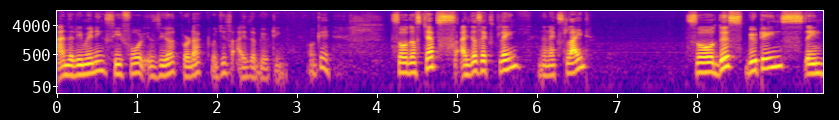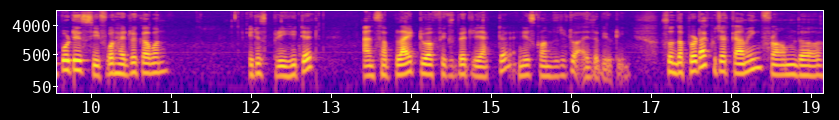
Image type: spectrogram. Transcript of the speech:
and the remaining C4 is your product which is isobutene. Okay. So, the steps I will just explained in the next slide. So, this butanes the input is C4 hydrocarbon, it is preheated and supplied to a fixed bed reactor and is converted to isobutene. So, the product which are coming from the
